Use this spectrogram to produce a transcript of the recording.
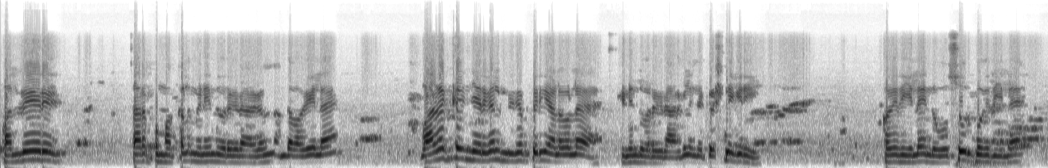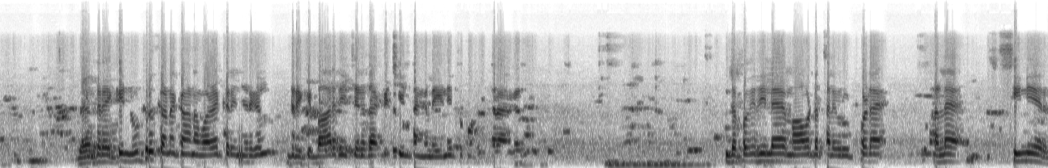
பல்வேறு தரப்பு மக்களும் இணைந்து வருகிறார்கள். அந்த வகையில வழக்கறிஞர்கள் மிகப்பெரிய அளவுல இணைந்து வருகிறார்கள். இந்த கிருஷ்ணகிரி பகுதியில இந்த ஒசூர் பகுதியில இன்றைக்கு நூற்றுக்கணக்கான வழக்கறிஞர்கள் இன்றைக்கு பாரதிய ஜனதா கட்சியில் தங்களை இணைத்துக் கொண்டிருக்கிறார்கள். இந்த பகுதியில மாவட்ட தலைவர் உட்பட பல சீனியர்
